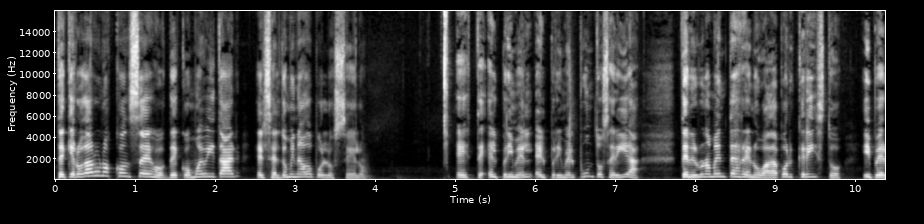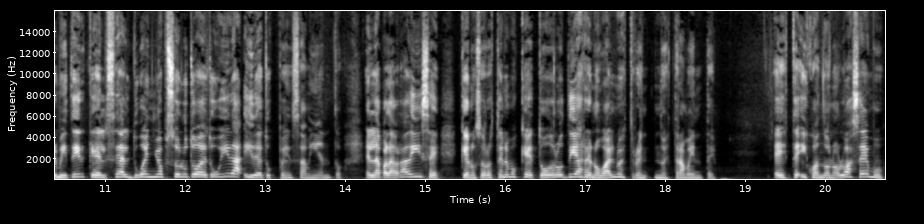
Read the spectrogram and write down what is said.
te quiero dar unos consejos de cómo evitar el ser dominado por los celos. Este, el primer, el primer punto sería tener una mente renovada por Cristo y permitir que Él sea el dueño absoluto de tu vida y de tus pensamientos. En la palabra dice que nosotros tenemos que todos los días renovar nuestra mente. Este, y cuando no lo hacemos,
